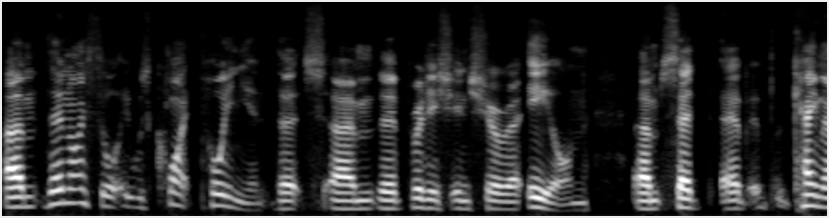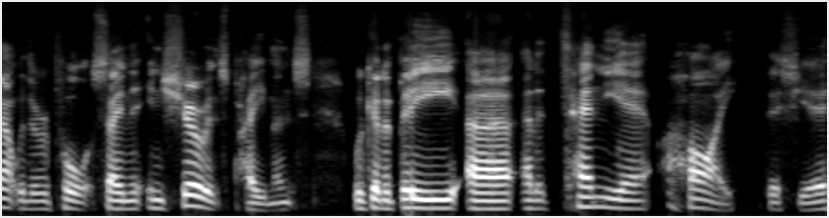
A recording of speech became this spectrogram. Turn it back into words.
Um, then I thought it was quite poignant that um, the British insurer Aon um, said uh, came out with a report saying that insurance payments were going to be uh, at a ten-year high this year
